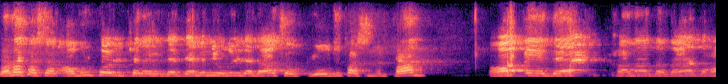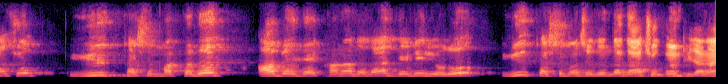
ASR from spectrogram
Değerli arkadaşlar Avrupa ülkelerinde demir yolu ile daha çok yolcu taşınırken ABD, Kanada'da daha çok yük taşınmaktadır. ABD, Kanada'da demir yolu yük taşımacılığında daha çok ön plana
